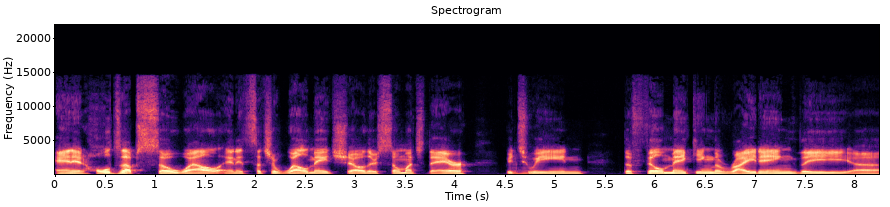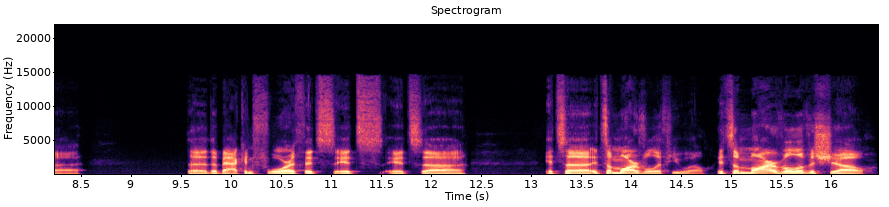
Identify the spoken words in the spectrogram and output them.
and it holds up so well, and it's such a well-made show. There's so much there between the filmmaking, the writing, the uh, the the back and forth. It's it's it's uh it's a it's a marvel, if you will. It's a marvel of a show.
